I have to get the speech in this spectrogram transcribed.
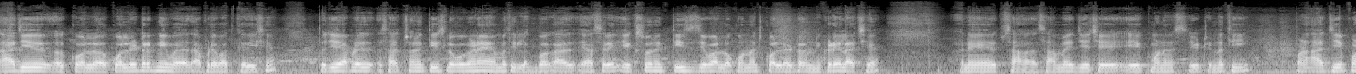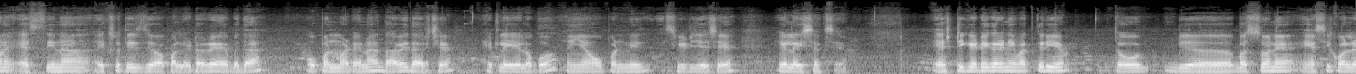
આ જે કોલ કોલ લેટરની આપણે વાત કરી છે, તો જે આપણે સાતસો ને ત્રીસ લોકો ગણ્યા, એમાંથી લગભગ આશરે એકસો ને ત્રીસ જેવા લોકોના જ કોલ લેટર નીકળેલા છે. અને સામે જે છે, એક પણ સીટ નથી, પણ આ જે પણ એસસીના એકસો ત્રીસ જેવા કોલ લેટર છે, એ બધા ઓપન માટેના દાવેદાર છે, એટલે એ લોકો અહીંયા ઓપનની સીટ જે છે, એ લઈ શકશે. એસટી કેટેગરીની વાત કરીએ તો બસો ને એંસી કોલ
